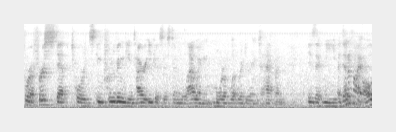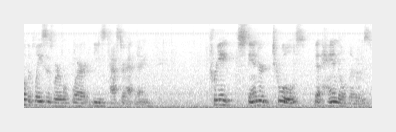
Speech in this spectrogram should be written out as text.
for a first step towards improving the entire ecosystem and allowing more of what we're doing to happen is that we identify all of the places where, where these tasks are happening, create standard tools that handle those,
